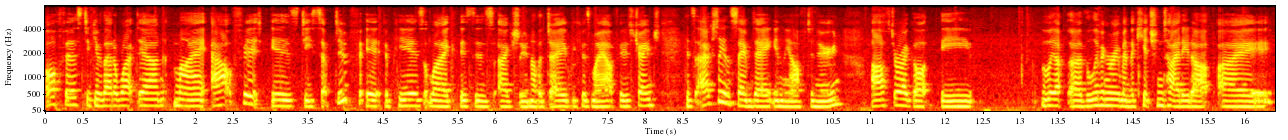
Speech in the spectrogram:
office to give that a wipe down. My outfit is deceptive. It appears like this is actually another day because my outfit has changed. It's actually the same day in the afternoon after I got the uh, the living room and the kitchen tidied up. I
